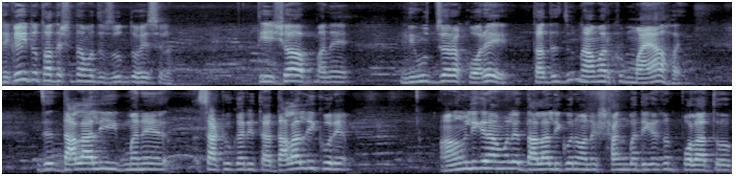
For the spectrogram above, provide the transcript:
থেকেই তো তাদের সাথে আমাদের যুদ্ধ হয়েছিল। তো এইসব মানে নিউজ যারা করে, তাদের জন্য আমার খুব মায়া হয়। যে দালালি মানে চাটুকারিতা, দালালি করে আওয়ামী লীগের আমলে দালালি করে অনেক সাংবাদিক এখন পলাতক,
